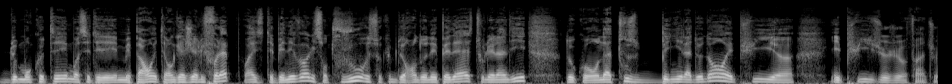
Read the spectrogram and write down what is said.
de mon côté, moi, c'était mes parents étaient engagés à l'UFOLEP. Ouais, ils étaient bénévoles, ils sont toujours, ils s'occupent de randonnées pédestres tous les lundis. Donc on a tous baigné là-dedans. Et puis, et puis, je, je enfin, je,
